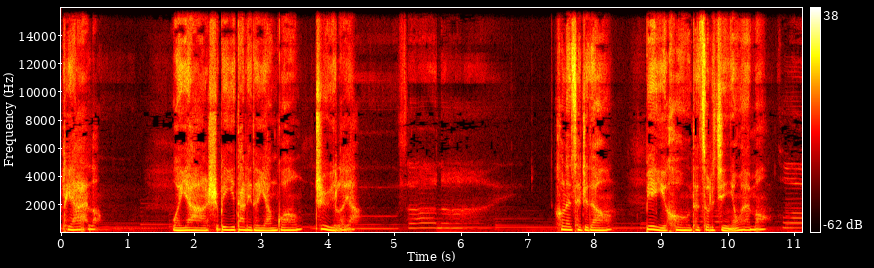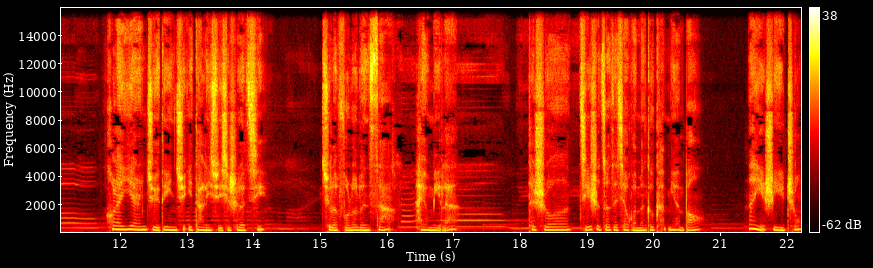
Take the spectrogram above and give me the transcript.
恋爱了。我呀，是被意大利的阳光治愈了呀。”后来才知道，毕业以后他做了几年外贸，后来毅然决定去意大利学习设计，去了佛罗伦萨，还有米兰。他说：“即使坐在教馆门口啃面包，那也是一种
